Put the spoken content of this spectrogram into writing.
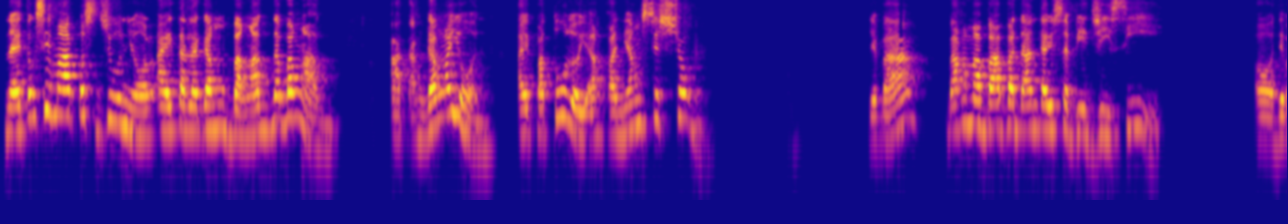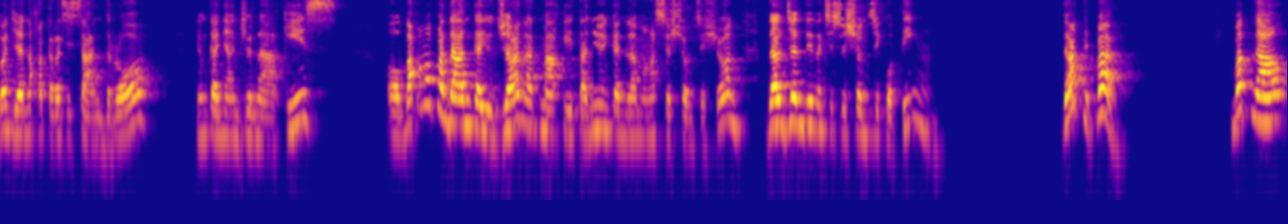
Na itong si Marcos Jr. ay talagang bangag na bangag at hanggang ngayon ay patuloy ang kanyang sesyon. 'Di ba? Baka mababadaan kayo sa BGC. O, 'di ba? Diyan nakatara si Sandro, yung kanyang Junakis. O, baka mapadaan kayo diyan at makita niyo yung kanilang mga sesyon-sesyon. Dahil diyan din nagsisesyon si Kuting. Dati pa. But now,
